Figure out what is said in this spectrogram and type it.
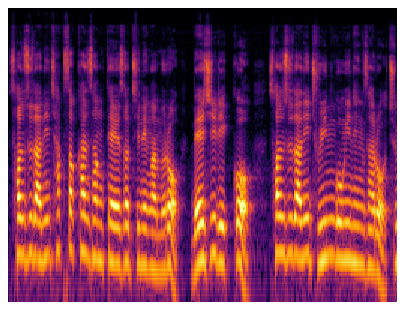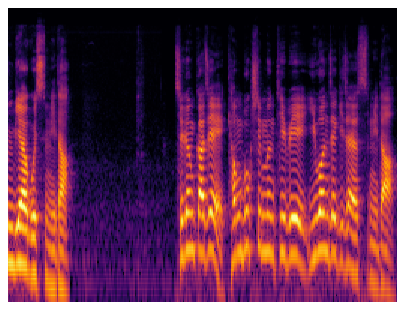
선수단이 착석한 상태에서 진행하므로 내실 있고 선수단이 주인공인 행사로 준비하고 있습니다. 지금까지 경북신문TV 이원재 기자였습니다.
